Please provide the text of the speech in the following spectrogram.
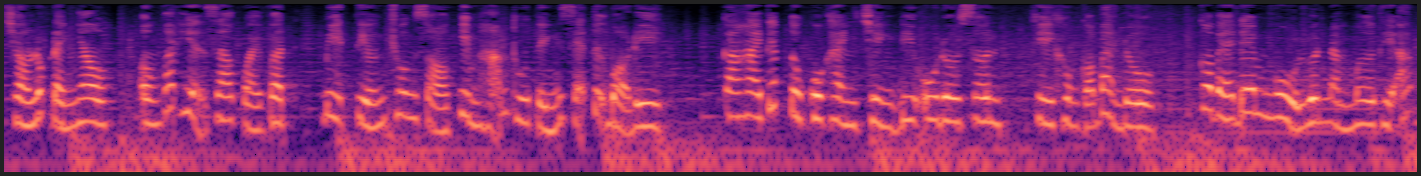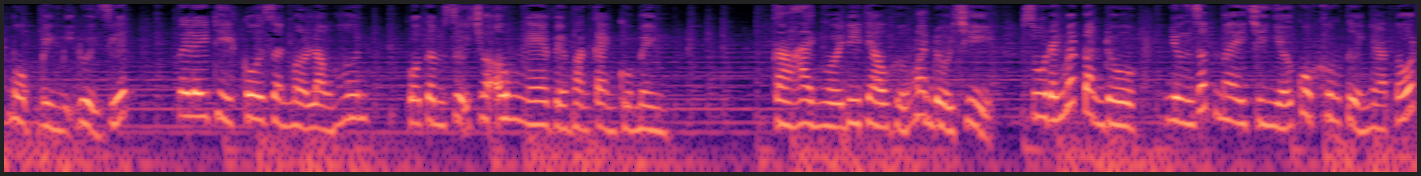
Trong lúc đánh nhau, ông phát hiện ra quái vật bị tiếng chuông gió kìm hãm thú tính sẽ tự bỏ đi. Cả hai tiếp tục cuộc hành trình đi Udo Sơn khi không có bản đồ. Cô bé đêm ngủ luôn nằm mơ thì ác mộng mình bị đuổi giết. Tới đây thì cô dần mở lòng hơn, cô tâm sự cho ông nghe về hoàn cảnh của mình. Cả hai người đi theo hướng bản đồ chỉ, dù đánh mất bản đồ nhưng rất may trí nhớ của Khương Tử Nha tốt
